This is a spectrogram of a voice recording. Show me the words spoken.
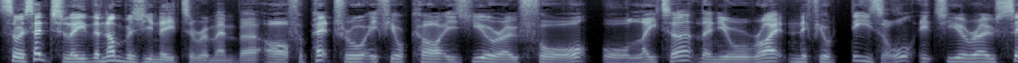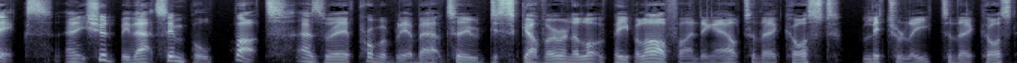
So essentially, the numbers you need to remember are for petrol, if your car is Euro 4 or later, then you're all right. And if you're diesel, it's Euro 6. And it should be that simple. But as we're probably about to discover, and a lot of people are finding out to their cost, literally to their cost,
